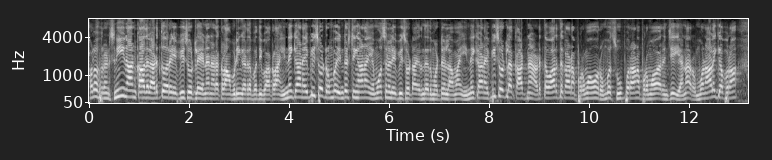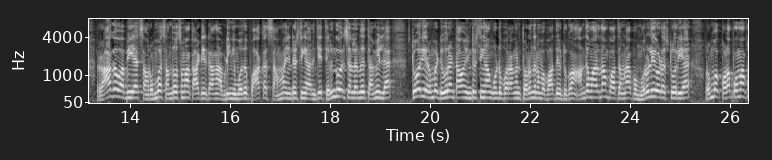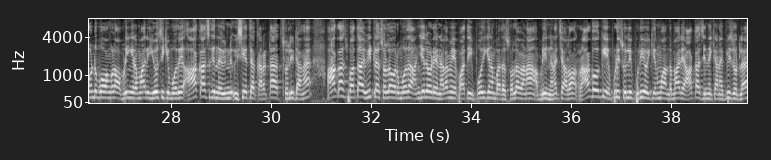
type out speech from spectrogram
Hello friends நீ நான் காதல் அடுத்து வர எபிசோடில் என்ன நடக்கலாம் அப்படிங்கிறத பற்றி பார்க்கலாம். இன்றைக்கான எபிசோட் ரொம்ப இன்ட்ரெஸ்டிங்கான எமோஷனல் எபிசோடாக இருந்தது மட்டும் இல்லாமல் இன்றைக்கான எபிசோடில் காட்டின அடுத்த வாரத்துக்கான ப்ரொமோவும் ரொம்ப சூப்பரான ப்ரொமோவாக இருந்துச்சு. ஏன்னா ரொம்ப நாளைக்கு அப்புறம் ராகவ் அபியை ச- ரொம்ப சந்தோஷமாக காட்டியிருக்காங்க அப்படிங்கும்போது பார்க்க செம்ம இன்ட்ரெஸ்டிங்காக இருந்துச்சு. தெலுங்கு வருஷன்லேருந்து தமிழில் ஸ்டோரியை ரொம்ப டிஃப்ரெண்ட்டாகவும் இன்ட்ரெஸ்டிங்காகவும் கொண்டு போகிறாங்கன்னு தொடர்ந்து நம்ம பார்த்துக்கிட்டு இருக்கோம். அந்த மாதிரி தான் பார்த்தோம்னா இப்போ முரளியோட ஸ்டோரியை ரொம்ப குழப்பமாக கொண்டு போவாங்களோ அப்படிங்கிற மாதிரி யோசிக்கும் போது ஆகாஷுக்கு இந்த விஷயத்தை கரெக்ட் கரெக்டாக சொல்லிட்டாங்க. ஆகாஷ் பார்த்தா வீட்டில் சொல்ல வரும்போது அஞ்சலியோடைய நிலைமையை பார்த்து இப்போதைக்கு நம்ம அதை சொல்ல வேணாம் அப்படின்னு நினச்சாலும் ராகவுக்கு எப்படி சொல்லி புரிய வைக்கணுமோ அந்த மாதிரி ஆகாஷ் இன்னைக்கான எபிசோடில்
